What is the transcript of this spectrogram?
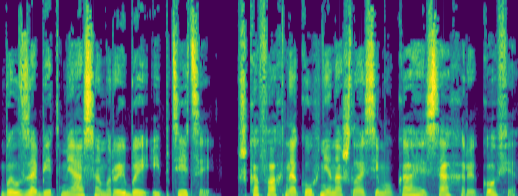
был забит мясом, рыбой и птицей. В шкафах на кухне нашлась и мука, и сахар, и кофе.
